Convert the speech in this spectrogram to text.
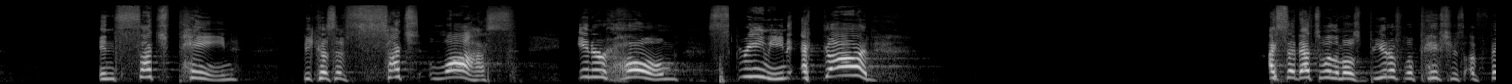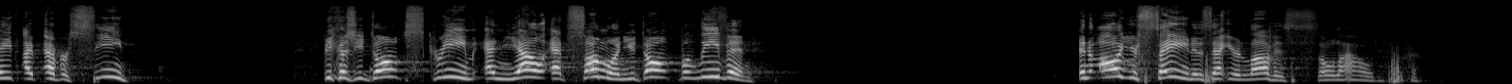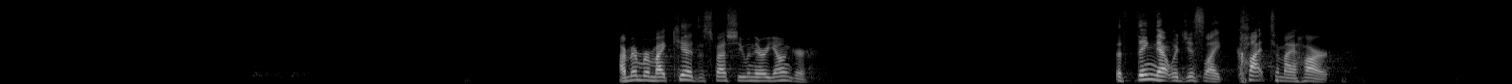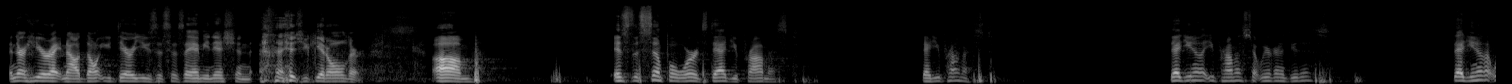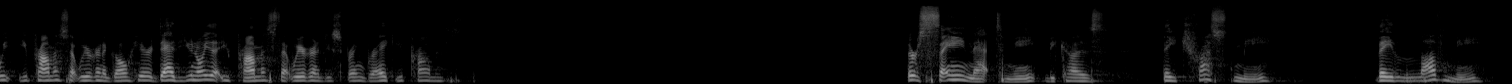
in such pain because of such loss in her home, screaming at God. I said, that's one of the most beautiful pictures of faith I've ever seen because you don't scream and yell at someone you don't believe in. And all you're saying is that your love is so loud. I remember my kids, especially when they were younger. The thing that would just like cut to my heart and they're here right now. Don't you dare use this as ammunition as you get older. Um, it's the simple words Dad, you promised. Dad, you promised. Dad, you know that you promised that we were going to do this? Dad, you know that we, you promised that we were going to go here? Dad, you know that you promised that we were going to do spring break? You promised. They're saying that to me because they trust me, they love me,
